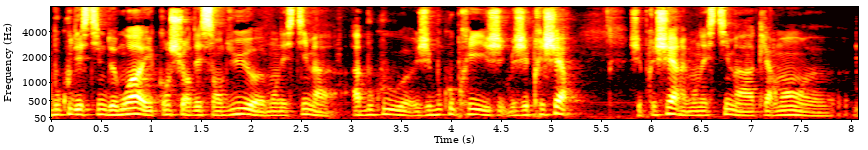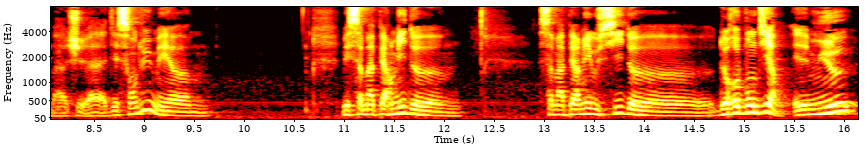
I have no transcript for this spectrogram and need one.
beaucoup d'estime de moi et quand je suis redescendu, mon estime a, beaucoup j'ai beaucoup pris j'ai pris cher j'ai pris cher et mon estime a clairement euh, bah, descendu, mais, euh, mais ça m'a permis de ça m'a permis aussi de, de, rebondir. Et mieux,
